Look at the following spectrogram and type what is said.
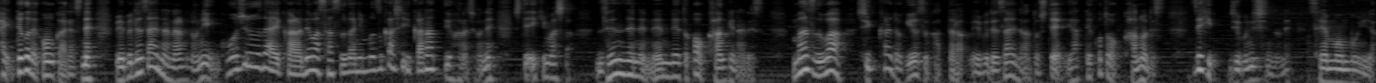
はい。ということで今回ですね、ウェブデザイナーになるのに50代からではさすがに難しいかなっていう話をね、していきました。全然ね、年齢とかは関係ないです。まずは、しっかりと技術があったら、ウェブデザイナーとしてやっていくことは可能です。ぜひ、自分自身のね、専門分野、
